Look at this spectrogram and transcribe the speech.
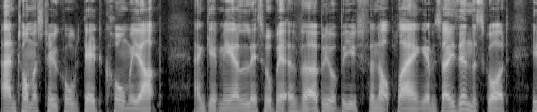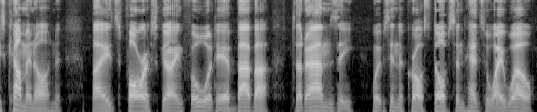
and Thomas Tuchel did call me up and give me a little bit of verbal abuse for not playing him. So he's in the squad. He's coming on. But it's Forest going forward here. Baba to Ramsey. Whips in the cross. Dobson heads away well.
